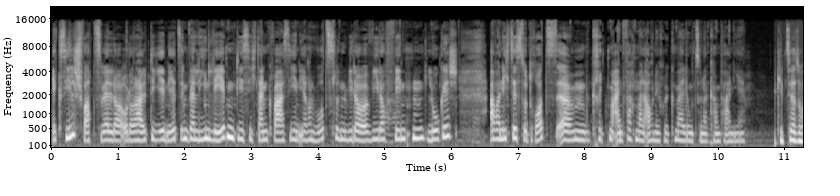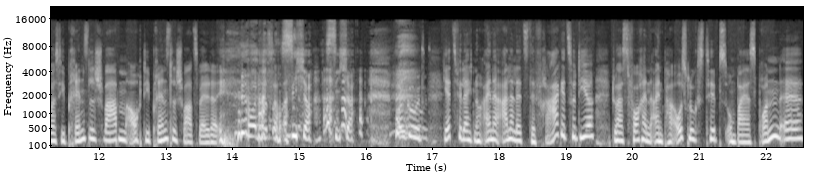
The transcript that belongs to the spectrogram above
Exilschwarzwälder oder halt die jetzt in Berlin leben, die sich dann quasi in ihren Wurzeln wieder wiederfinden, logisch. Aber nicht nichtsdestotrotz ähm, kriegt man einfach mal auch eine Rückmeldung zu einer Kampagne. Gibt es ja sowas wie Brenzelschwaben, auch die Brenzelschwarzwälder oder so. sicher, sicher. Voll gut. Jetzt vielleicht noch eine allerletzte Frage zu dir. Du hast vorhin ein paar Ausflugstipps um Bayersbronn äh,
